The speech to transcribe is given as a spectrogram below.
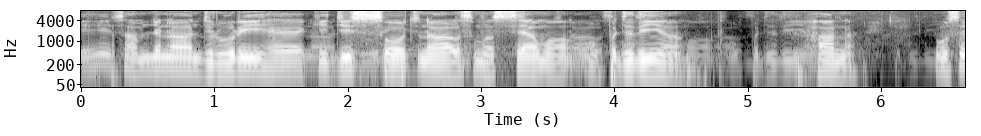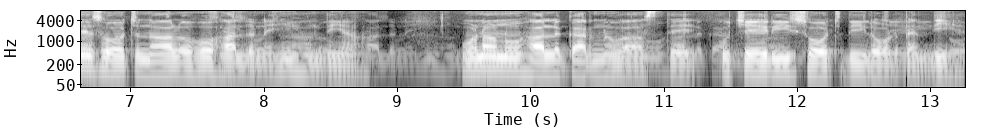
ਇਹ ਸਮਝਣਾ ਜ਼ਰੂਰੀ ਹੈ ਕਿ ਜਿਸ ਸੋਚ ਨਾਲ ਸਮੱਸਿਆਵਾਂ ਉਪਜਦੀਆਂ ਹਨ, ਉਸੇ ਸੋਚ ਨਾਲ ਉਹ ਹੱਲ ਨਹੀਂ ਹੁੰਦੀਆਂ। ਉਹਨਾਂ ਨੂੰ ਹੱਲ ਕਰਨ ਵਾਸਤੇ ਉਚੇਰੀ ਸੋਚ ਦੀ ਲੋੜ ਪੈਂਦੀ ਹੈ।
